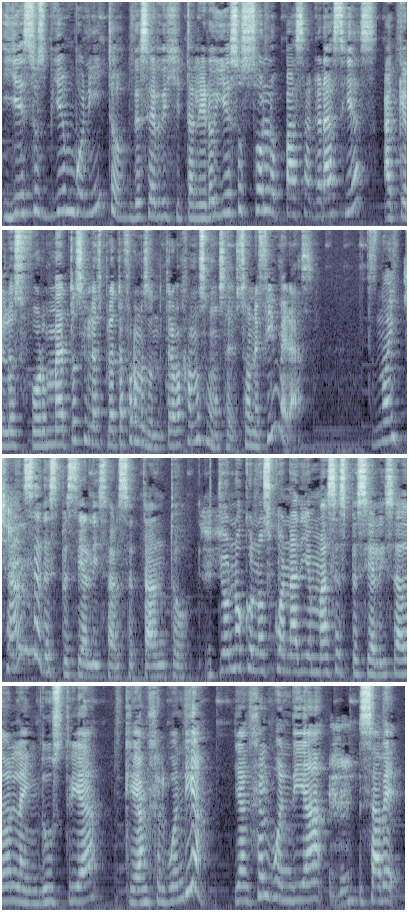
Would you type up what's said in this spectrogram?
y eso es bien bonito de ser digitalero, y eso solo pasa gracias a que los formatos y las plataformas donde trabajamos son efímeras no hay chance de especializarse tanto. Yo no conozco a nadie más especializado en la industria que Ángel Buendía. Y Ángel Buendía sabe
